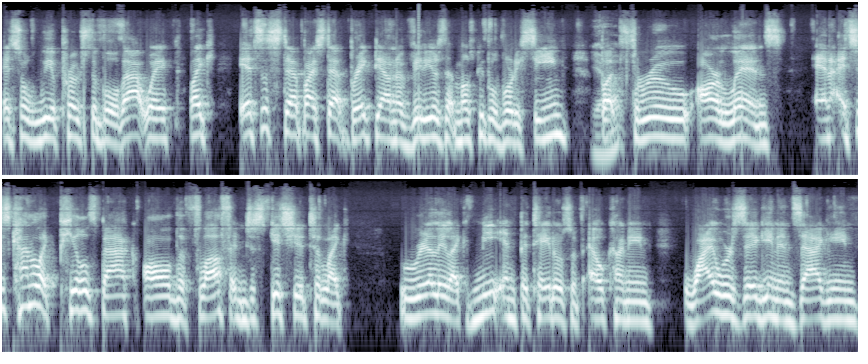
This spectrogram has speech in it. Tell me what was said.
And so we approach the bull that way. Like it's a step by step breakdown of videos that most people have already seen, Yeah. but through our lens. And it's just kind of like peels back all the fluff and just gets you to like really like meat and potatoes of elk hunting, why we're zigging and zagging.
